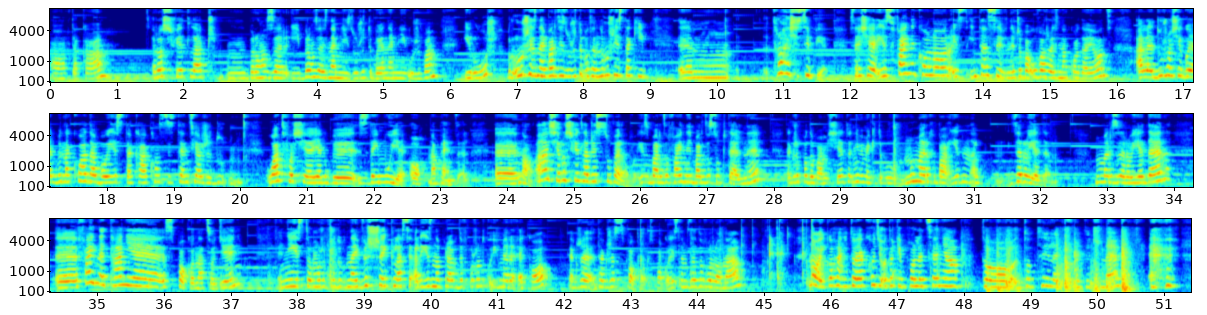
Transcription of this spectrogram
O, taka rozświetlacz, bronzer i bronzer jest najmniej zużyty, bo ja najmniej używam i róż. Róż jest najbardziej zużyty, bo ten róż jest taki um, trochę się sypie. W sensie jest fajny kolor, jest intensywny, trzeba uważać nakładając, ale dużo się go jakby nakłada, bo jest taka konsystencja, że łatwo się jakby zdejmuje, o, na pędzel. E, no, a się rozświetlacz jest superowy, jest bardzo fajny, bardzo subtelny. Także podoba mi się. To nie wiem jaki to był numer, chyba 1 albo 01. Numer 01. E, fajne, tanie, spoko na co dzień. Nie jest to może produkt najwyższej klasy, ale jest naprawdę w porządku i w miarę eko. Także, także spoko, spoko. Jestem zadowolona. No i kochani, to jak chodzi o takie polecenia, to, to tyle kosmetyczne.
